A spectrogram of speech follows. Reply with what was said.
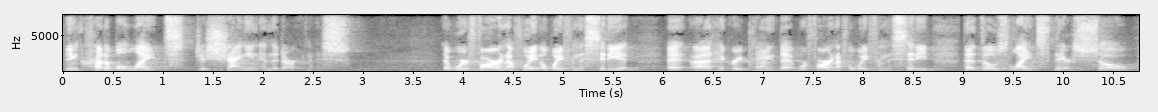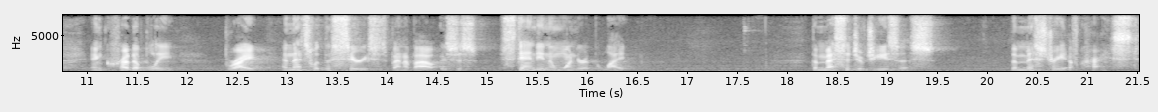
The incredible lights just shining in the darkness. That we're far enough way, away from the city at, at uh, Hickory Point, that we're far enough away from the city that those lights, they're so incredibly bright. And that's what the series has been about, is just standing in wonder at the light the message of Jesus, the mystery of Christ.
